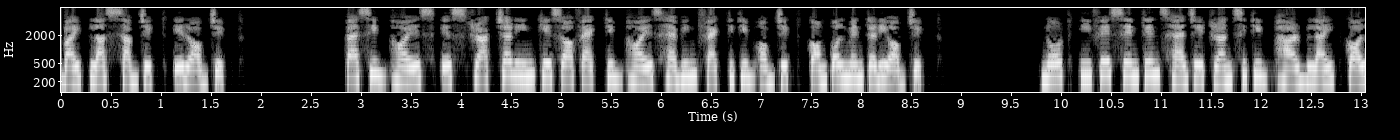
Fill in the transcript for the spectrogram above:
by plus subject এর object Passive voice is structure in case of active voice having factitive object complementary object. Note, if a sentence has a transitive verb like call,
